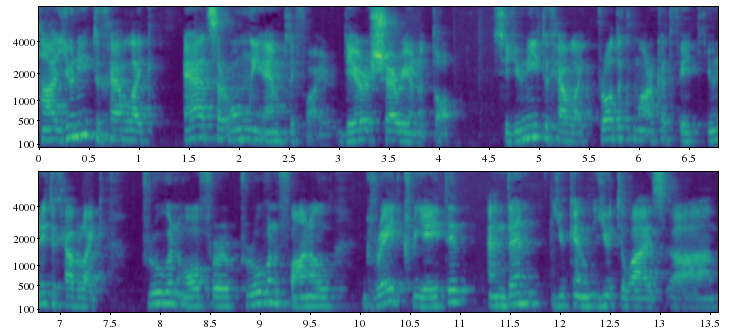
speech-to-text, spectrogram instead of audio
uh, you need to have like ads are only amplifier. They're cherry on the top. So you need to have like product market fit. You need to have like proven offer, proven funnel, great creative, and then you can utilize uh,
